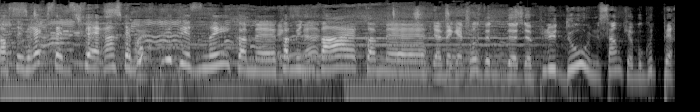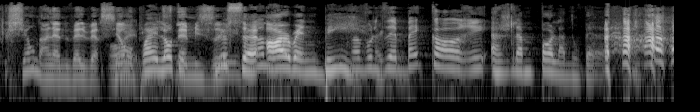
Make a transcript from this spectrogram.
Alors, c'est vrai que c'était différent. C'était beaucoup plus Disney comme, euh, comme Exact. univers, comme... euh, Il y avait quelque chose de, de- de plus doux. Il me semble qu'il y a beaucoup de percussions dans la nouvelle version. Ouais. plus ouais, l'autre est dynamisé. plus euh, R&B. Je vais vous le dire bien carré, ah, je l'aime pas, la nouvelle.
